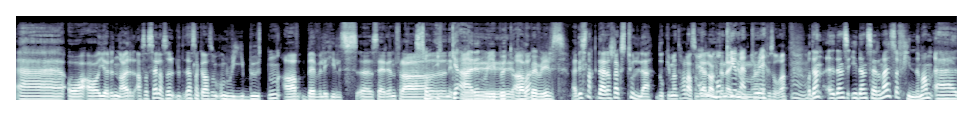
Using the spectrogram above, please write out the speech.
uh, og å gjøre narr av seg selv. Altså, jeg snakker altså om rebooten av Beverly Hills-serien fra Som ikke er en reboot av Beverly Hills. Nei, de snakker, Det er en slags tulledokumentar da, som vi har laget en egen episode. episode. Og den, den, I den serien der så finner man eh,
